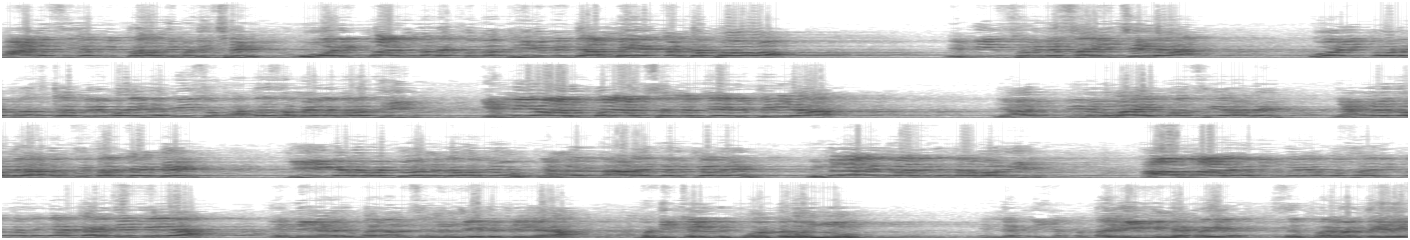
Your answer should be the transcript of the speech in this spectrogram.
മാനസിക വിഭ്രാന്തി പിടിച്ച് ഓടിപ്പാഞ്ഞ് നടക്കുന്ന ബിനുവിന്റെ അമ്മയെ കണ്ടപ്പോ നബീസുവിന് സഹിച്ചില്ല. കോഴിക്കോട് പ്രസ് ക്ലബിൽ പോയി നബീസ് പത്രസമ്മേളനം നടത്തി എന്നെ ആരും ബലാത്സംഗം ചെയ്തിട്ടില്ല. ഞാനും ബിനുവും അയൽവാസികളാണ്. ഞങ്ങൾ തമ്മിൽ അതിർത്തി തർക്കണ്ട് ലീഗ് ഇടപെട്ടു എന്നിട്ട് പറഞ്ഞു ഞങ്ങളൊരു നാടകം കളിക്കാണ്. നിങ്ങൾ അനങ്ങാതിരുന്നാ മതി. ആ നാടകം ഇങ്ങനെ അവസാനിക്കുമെന്ന് ഞാൻ കരുതിയിട്ടില്ല. എന്നെ ആരും ബലാത്സംഗം ചെയ്തിട്ടില്ല. മെഡിക്കൽ റിപ്പോർട്ട് വന്നു. എന്റെ പ്രിയപ്പെട്ട ലീഗിന്റെ പ്രവർത്തകര്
